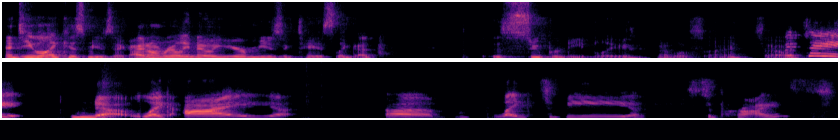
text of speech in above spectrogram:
And do you like his music? I don't really know your music taste like a, super deeply. I will say. So I would say no. Like I um like to be surprised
